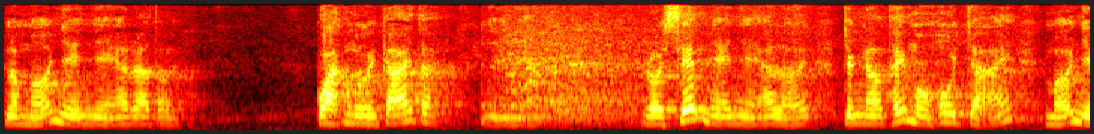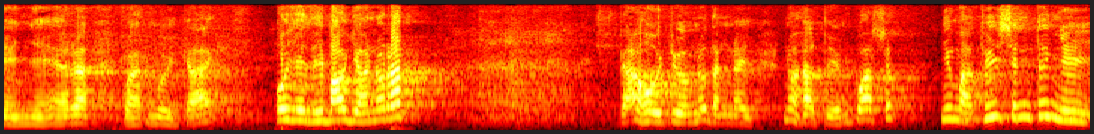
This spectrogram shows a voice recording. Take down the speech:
là mở nhẹ nhẹ ra thôi. Quạt 10 cái thôi. Nhẹ nhẹ. Rồi xếp nhẹ nhẹ lại. Chừng nào thấy mồ hôi chảy, mở nhẹ nhẹ ra, quạt 10 cái. Ôi vậy thì bao giờ nó rách? Cả hội trường nó thằng này, nó hà tiện quá sức. Nhưng mà thí sinh thứ nhì,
